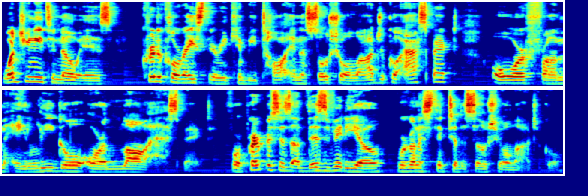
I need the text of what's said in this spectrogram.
what you need to know is critical race theory can be taught in a sociological aspect or from a legal or law aspect. For purposes of this video, we're going to stick to the sociological.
